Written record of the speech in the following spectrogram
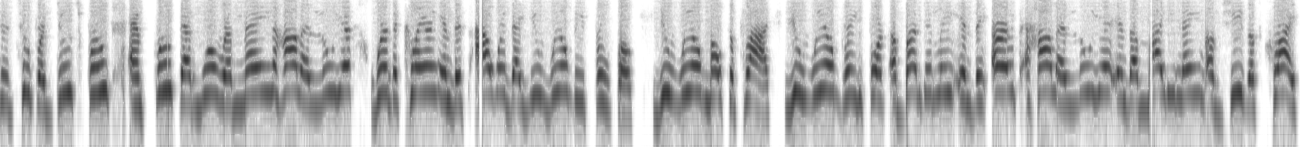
to, to produce fruit and fruit that will remain. Hallelujah. We're declaring in this hour that you will be fruitful. You will multiply. You will bring forth abundantly in the earth. Hallelujah. In the mighty name of Jesus Christ,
